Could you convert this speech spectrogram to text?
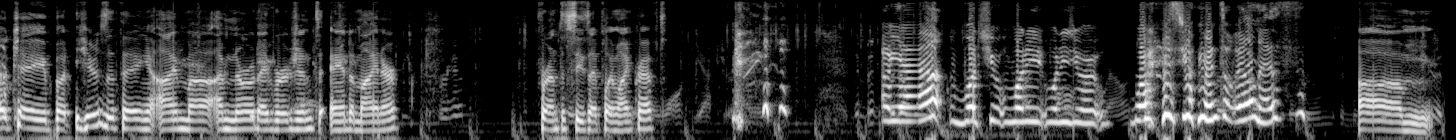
Okay, but here's the thing. I'm uh, I'm neurodivergent and a minor. Parentheses. I play Minecraft. wonky after hours. But Oh yeah. What's your what is what is your what is your mental illness? Um, Should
